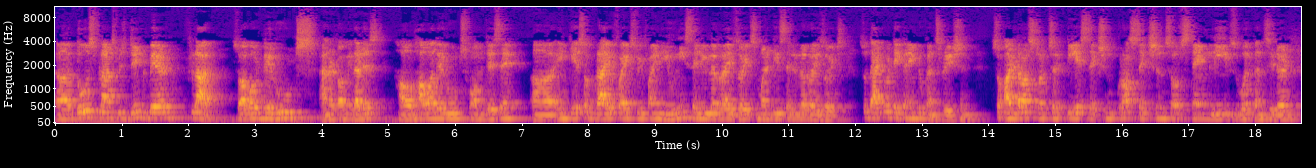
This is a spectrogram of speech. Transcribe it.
uh, those plants which didn't bear flower. So about the roots anatomy that is how how are the roots formed? Jesse uh, in case of bryophytes, we find unicellular rhizoids, multicellular rhizoids. So that were taken into consideration. So ultrastructure, TS section, cross sections of stem leaves were considered.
